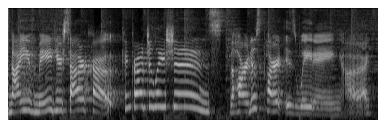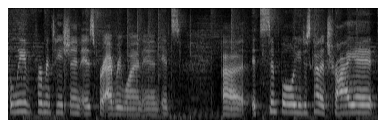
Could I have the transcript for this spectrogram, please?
Now you've made your sauerkraut. Congratulations! The hardest part is waiting. Uh, I believe fermentation is for everyone and it's, uh, it's simple. You just gotta try it.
